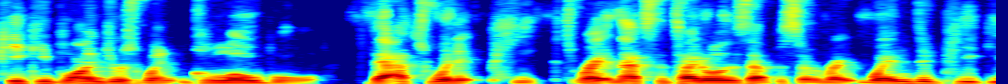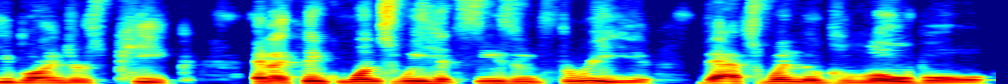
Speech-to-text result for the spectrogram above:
Peaky Blinders went global, that's when it peaked, right? And that's the title of this episode, right? When did Peaky Blinders peak? And I think once we hit season three, that's when the global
